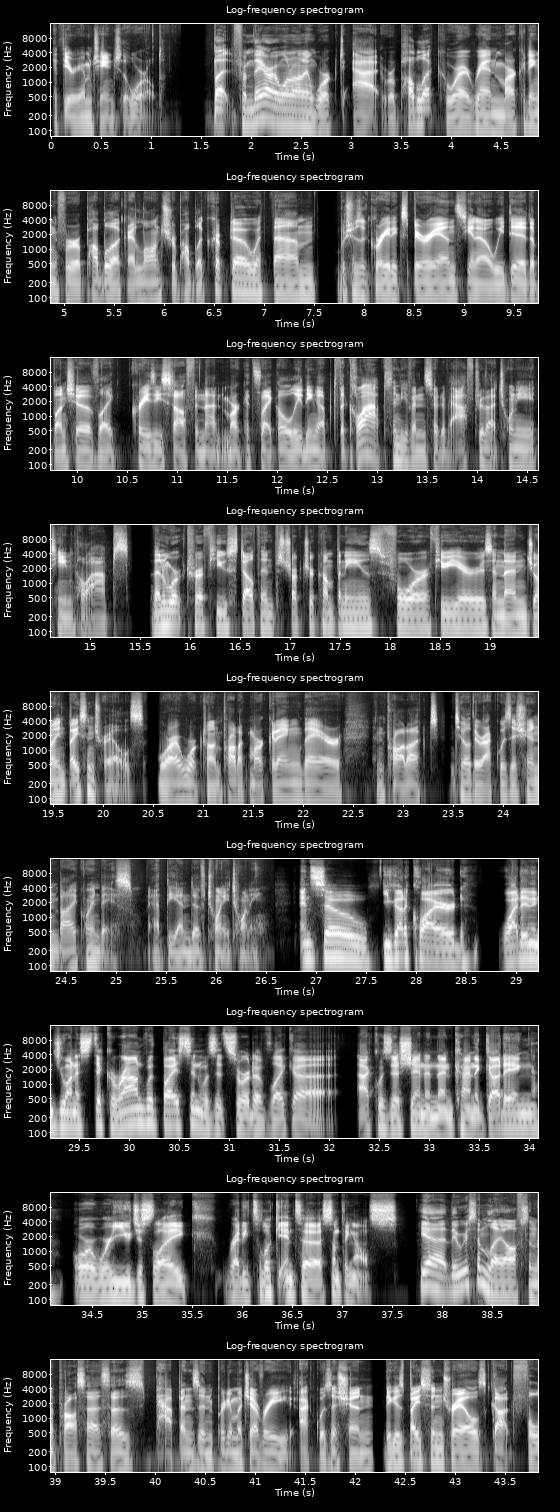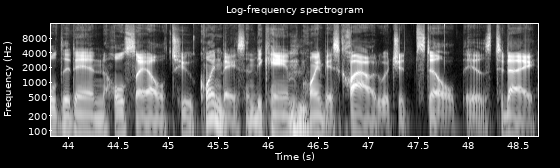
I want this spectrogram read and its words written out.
Ethereum changed the world. But from there, I went on and worked at Republic, where I ran marketing for Republic. I launched Republic Crypto with them which was a great experience. You know, we did a bunch of like crazy stuff in that market cycle leading up to the collapse and even sort of after that 2018 collapse. Then worked for a few stealth infrastructure companies for a few years and then joined Bison Trails, where I worked on product marketing there and product until their acquisition by Coinbase at the end of 2020. And so you got acquired. Why didn't you want to stick around with Bison? Was it sort of like a acquisition and then kind of gutting or were you just like ready to look into something else? Yeah, there were some layoffs in the process, as happens in pretty much every acquisition, because Bison Trails got folded in wholesale to Coinbase and became mm-hmm. Coinbase Cloud, which it still is today.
